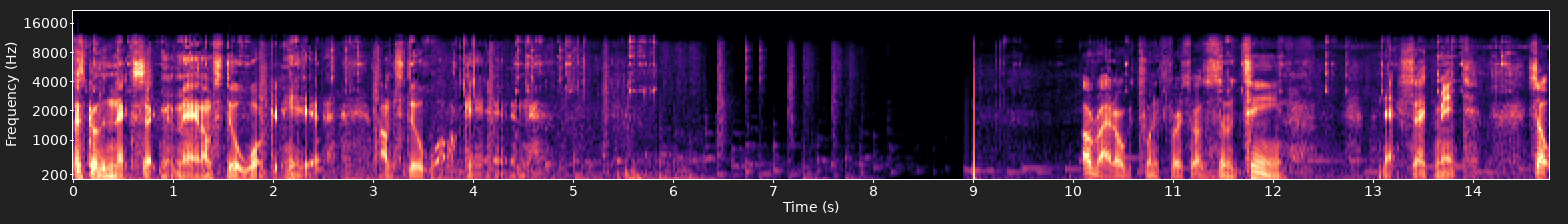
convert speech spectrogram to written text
Let's go to the next segment, man. I'm still walking here. I'm still walking. All right, August 21st, 2017. Next segment. So,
